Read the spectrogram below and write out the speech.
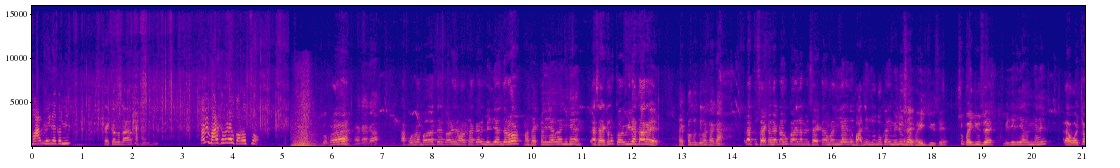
માર ખાઈ રહ્યા તમે. સાયકલ તો લાયા તો માર ખબર કરો છો. છોકરા. કાકા. આ પોસડા બધા ગણીને હરખા કરી મિલી અંદર હો. મારે સાયકલ લઈ આવવાની છે એટલે સાયકલ કરવી લે તારે. સાયકલ તો જોવે કાકા. એટલે તું સાયકલ સાયકલ શું કરેલા પેલી સાયકલ હમણાં લઈ આવી ભાજી જુદું કરી મિલ્યું છે. ભાઈ ગયું છે. શું ભાઈ ગયું છે? બીજી લઈ આવવાની નહીં? એટલે ઓછો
